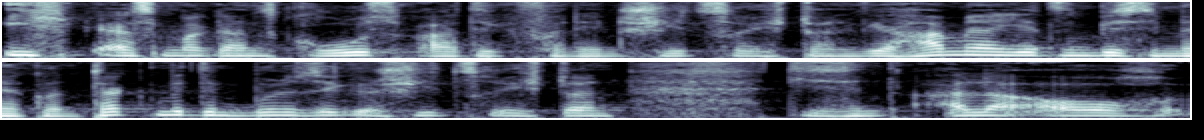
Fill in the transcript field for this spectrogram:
ich erstmal ganz großartig von den Schiedsrichtern. Wir haben ja jetzt ein bisschen mehr Kontakt mit den Bundesliga-Schiedsrichtern. Die sind alle auch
